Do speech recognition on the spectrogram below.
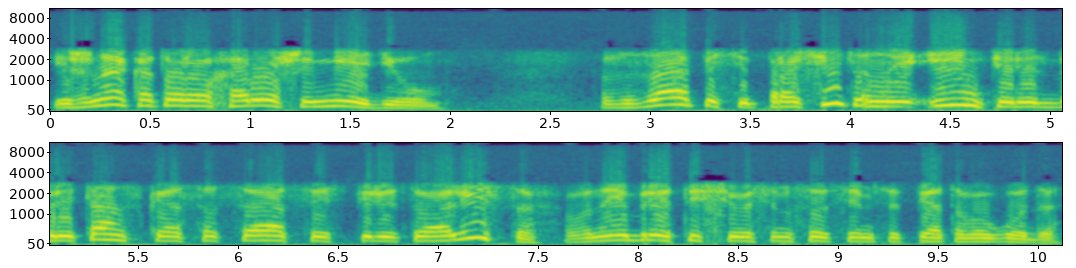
и жена которого хороший медиум – в записи, прочитанной им перед Британской ассоциацией спиритуалистов в ноябре 1875 года,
